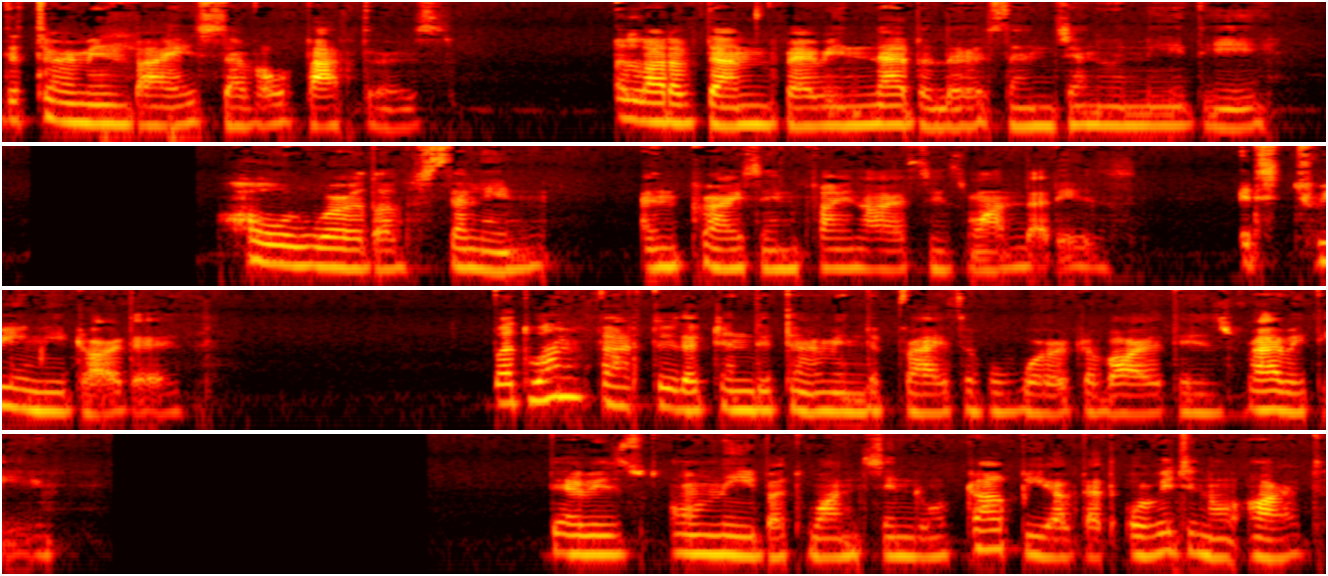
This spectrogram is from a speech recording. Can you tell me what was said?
determined by several factors, a lot of them very nebulous and genuinely the whole world of selling and pricing fine arts is one that is extremely guarded. But one factor that can determine the price of a work of art is rarity. There is only but one single copy of that original art.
